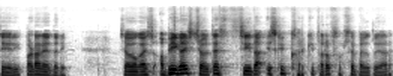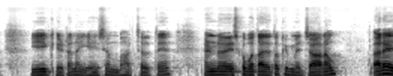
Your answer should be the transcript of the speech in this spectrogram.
तेरी, पड़ा रहे इधर ही। चलो गाइस अभी गाइस चलते हैं सीधा इसके घर की तरफ़ सबसे पहले तो यार यही गेट है ना, यहीं से हम बाहर चलते हैं। एंड इसको बता देता हूँ कि मैं जा रहा हूँ। अरे,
